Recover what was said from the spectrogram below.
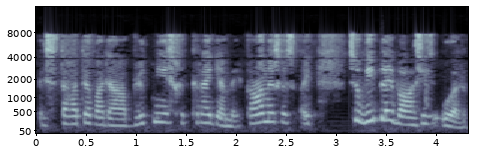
state wat daar bloedneus gekry, die Amerikaners is uit. So wie bly basies oor?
